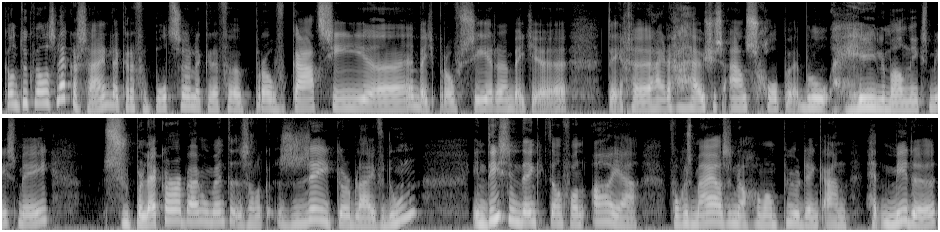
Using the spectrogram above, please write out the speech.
Kan natuurlijk wel eens lekker zijn. Lekker even botsen, lekker even provocatie. Uh, een beetje provoceren, een beetje tegen heilige huisjes aanschoppen. Ik bedoel, helemaal niks mis mee. Super lekker bij momenten. Dat zal ik zeker blijven doen. In die zin denk ik dan van, ah ja, volgens mij als ik nou gewoon puur denk aan het midden,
